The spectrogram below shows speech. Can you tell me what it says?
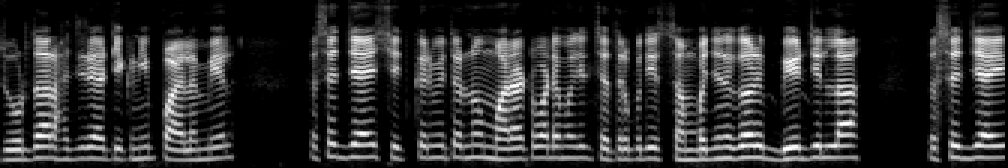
जोरदार हजेरी या ठिकाणी पाहायला मिळेल. तसेच जे आहे शेतकरी मित्रांनो मराठवाड्यामधील छत्रपती संभाजीनगर बीड जिल्हा तसेच जे आहे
